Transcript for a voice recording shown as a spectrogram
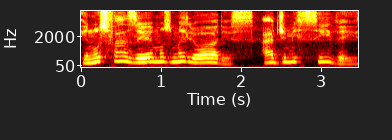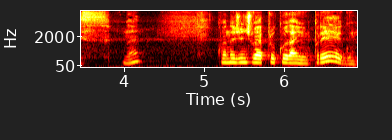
e nos fazermos melhores, admissíveis, né? Quando a gente vai procurar emprego,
